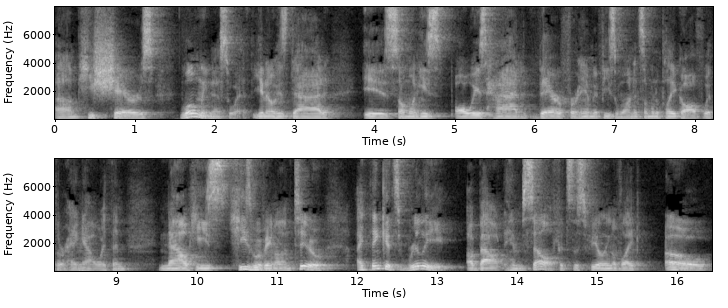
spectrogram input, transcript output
um, he shares loneliness with. You know, his dad is someone he's always had there for him if he's wanted someone to play golf with or hang out with and now he's he's moving on too. I think it's really about himself. It's this feeling of like, oh,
